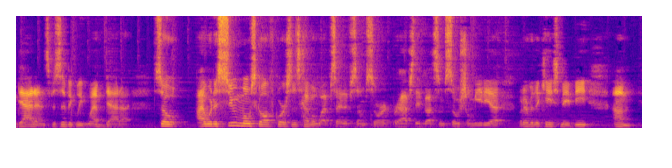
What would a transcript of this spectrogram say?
data and specifically web data. So I would assume most golf courses have a website of some sort. Perhaps they've got some social media, whatever the case may be. Um,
